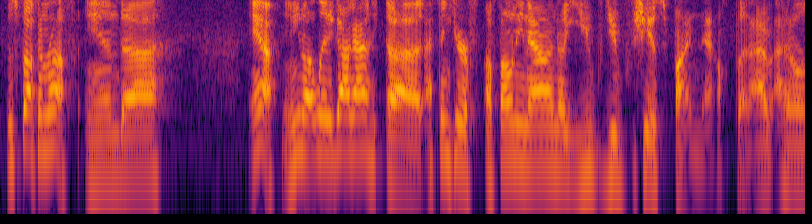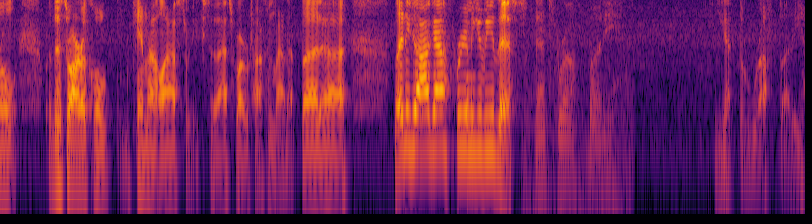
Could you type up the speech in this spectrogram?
it was fucking rough. And uh, yeah, and you know what, Lady Gaga, uh, I think you're a phony now. I know you you she is fine now, but I I don't know. But this article came out last week, so that's why we're talking about it. But uh, Lady Gaga, we're gonna give you this. That's rough, buddy. You got the rough buddy.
